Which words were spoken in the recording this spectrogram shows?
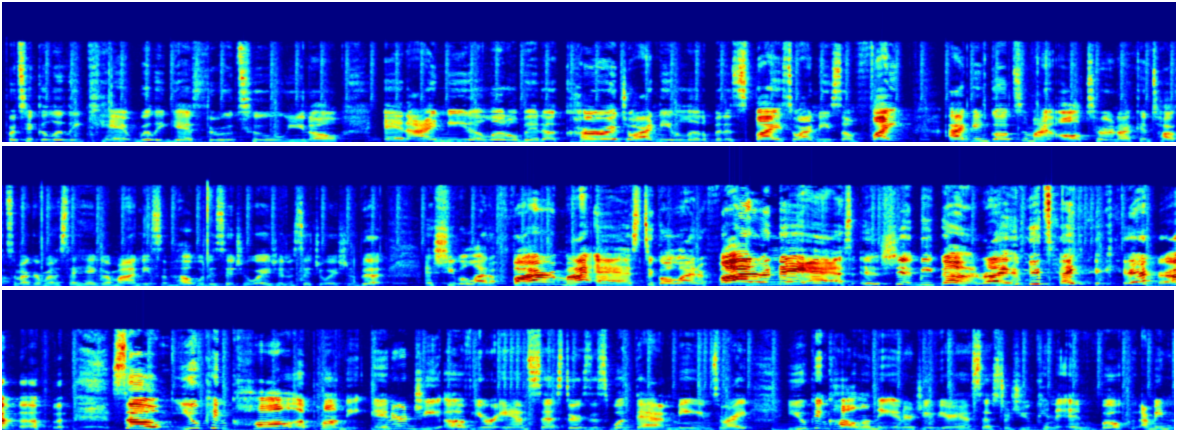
particularly can't really get through to, you know, and I need a little bit of courage, or I need a little bit of spice, or I need some fight, I can go to my altar and I can talk to my grandma and say, hey, grandma, I need some help with this situation, the situation, but and she will light a fire in my ass to go light a fire in their ass. It should be done, right? Be taken care of. So you can call upon the energy of your ancestors is what that means, right? You can call on the energy of your ancestors. You can invoke, I mean,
